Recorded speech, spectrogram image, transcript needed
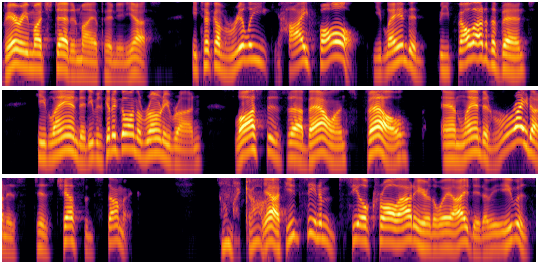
very much dead, in my opinion. Yes, he took a really high fall. He landed. He fell out of the vent. He landed. He was going to go on the Roni run, lost his uh, balance, fell, and landed right on his his chest and stomach. oh my god. Yeah, if you'd seen him seal crawl out of here the way I did, I mean, he was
